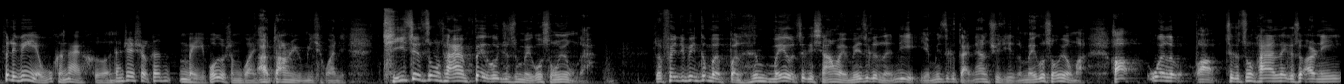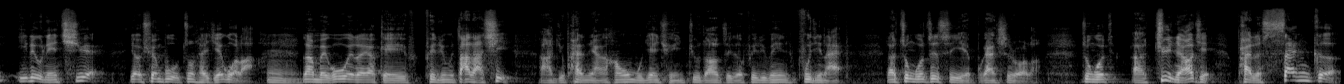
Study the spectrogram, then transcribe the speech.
菲律宾也无可奈何。但这事儿跟美国有什么关系？啊，当然有密切关系。提这个仲裁案背后就是美国怂恿的。这菲律宾根本本身没有这个想法，也没这个能力，也没这个胆量去提的。美国怂恿嘛。好，为了啊，这个仲裁案那个时候二零一六年七月要宣布仲裁结果了。嗯。那美国为了要给菲律宾打打气啊，就派两个航空母舰群就到这个菲律宾附近来。那中国这次也不甘示弱了。中国啊，据了解派了三个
